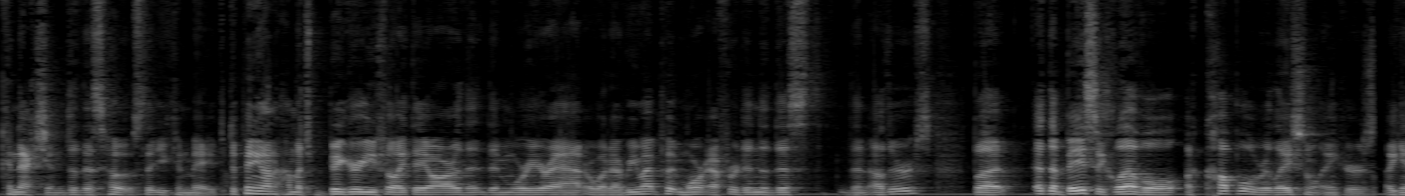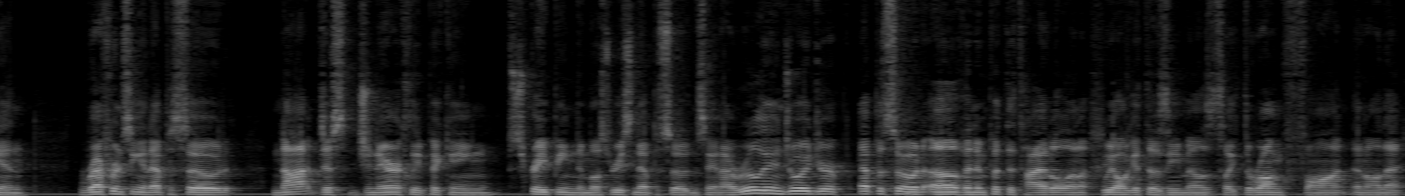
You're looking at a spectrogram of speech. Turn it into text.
connection to this host that you can make. Depending on how much bigger you feel like they are than, than where you're at or whatever, you might put more effort into this than others. But at the basic level, a couple relational anchors, again, referencing an episode, not just generically picking, scraping the most recent episode and saying, I really enjoyed your episode of, and then put the title. And we all get those emails. It's like the wrong font and all that.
